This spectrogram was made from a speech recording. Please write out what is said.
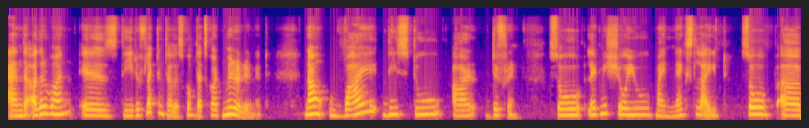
and the other one is the reflecting telescope that's got mirror in it. Now why these two are different? So let me show you my next slide. So uh,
